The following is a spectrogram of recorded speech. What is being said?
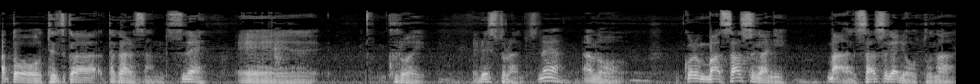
あと手塚高原さんですね、えー、黒いレストランですね。あのこれまあさすがにまあさすがに大人ま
